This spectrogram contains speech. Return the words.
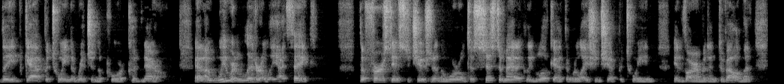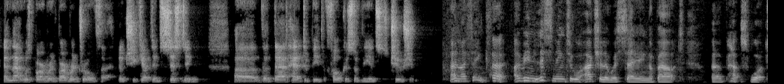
the gap between the rich and the poor could narrow. And uh, we were literally, I think, the first institution in the world to systematically look at the relationship between environment and development. And that was Barbara. And Barbara drove that. And she kept insisting uh, that that had to be the focus of the institution. And I think that, I mean, listening to what Achala was saying about uh, perhaps what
